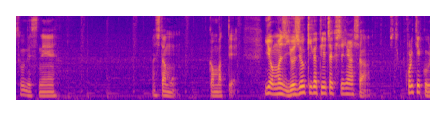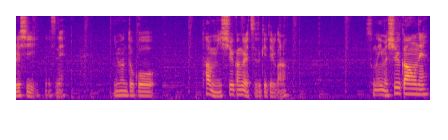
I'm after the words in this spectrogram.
そうですね。明日も頑張って。いやマジ4時起きが定着してきました。ちょっとこれ結構嬉しいですね。今んとこ多分1週間ぐらい続けてるかな。その今習慣をね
